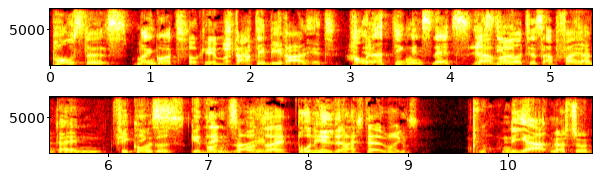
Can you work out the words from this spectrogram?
Post es. Mein Gott. Okay, Mann. Start den Viral-Hit. Hau Ja. das Ding ins Netz. Ja, Lass die Mann. Leute es abfeiern. Dein Fikus. Ficus, Ginseng, Bonsai. Bonsai. Brunhilde heißt der übrigens. Ja, hatten wir schon.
